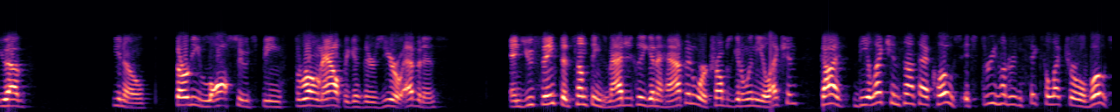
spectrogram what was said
you have, you know, 30 lawsuits being thrown out because there's zero evidence, and you think that something's magically going to happen where Trump is going to win the election? Guys, the election's not that close. It's 306 electoral votes.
